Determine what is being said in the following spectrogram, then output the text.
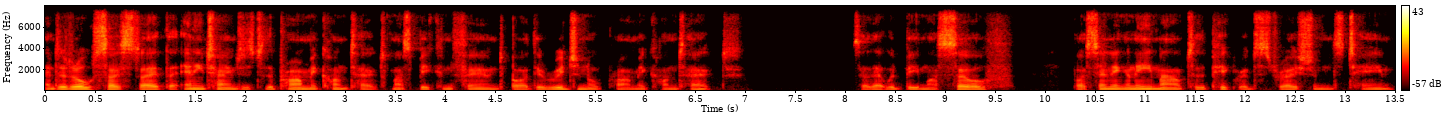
And it also state that any changes to the primary contact must be confirmed by the original primary contact, so that would be myself, by sending an email to the PIC registrations team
